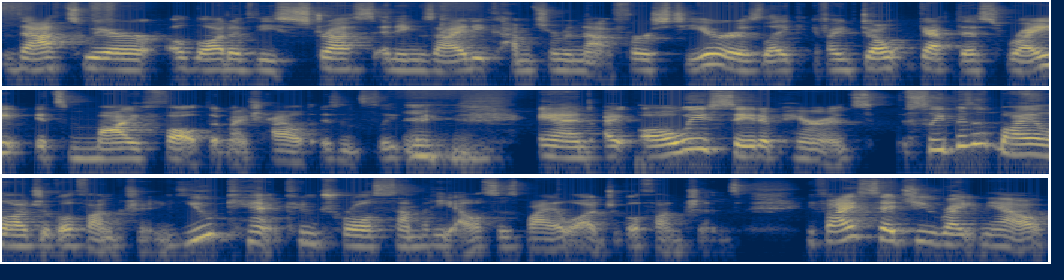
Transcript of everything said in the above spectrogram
that's where a lot of the stress and anxiety comes from in that first year is like, if I don't get this right, it's my fault that my child isn't sleeping. Mm-hmm. And I always say to parents, sleep is a biological function. You can't control somebody else's biological functions. If I said to you right now,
